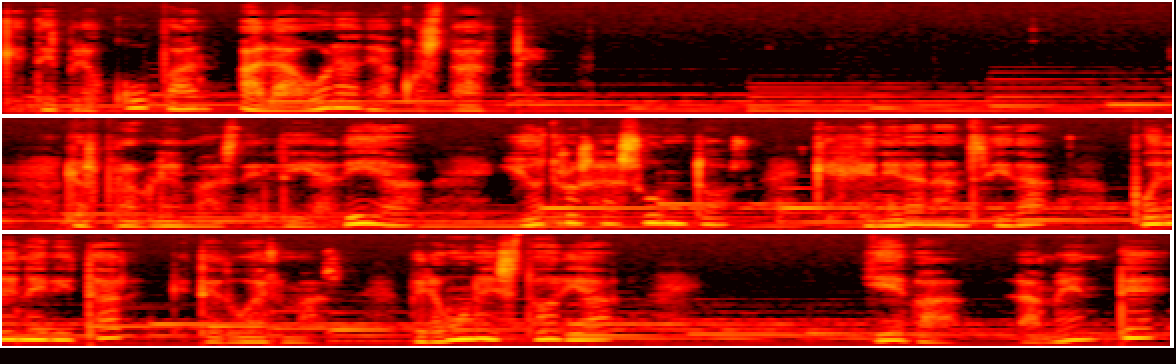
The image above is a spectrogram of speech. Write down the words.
que te preocupan a la hora de acostarte. Los problemas del día a día y otros asuntos que generan ansiedad pueden evitar que te duermas, pero una historia lleva la mente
